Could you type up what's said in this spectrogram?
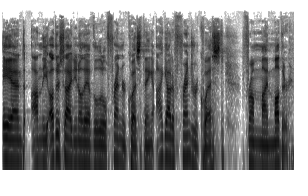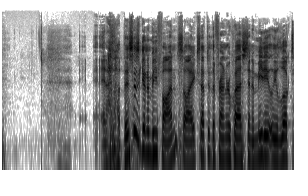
and on the other side you know they have the little friend request thing. I got a friend request from my mother and I thought this is going to be fun. So I accepted the friend request and immediately looked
